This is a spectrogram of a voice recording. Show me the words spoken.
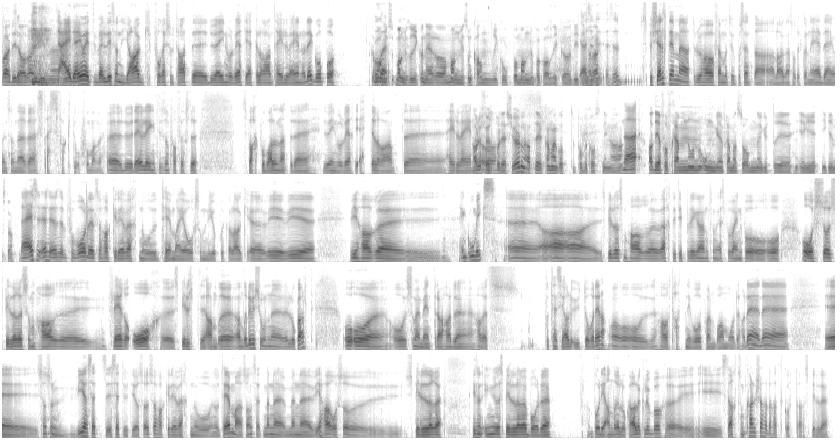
Hva er det da? da? nei, Det er jo et veldig sånn jag på resultatet. Du er involvert i et eller annet hele veien. Og det går på det er mange, mange, som rykker ned, og mange som kan rykke opp, og mange på kvalik og de tingene ja, altså, der. Spesielt det med at du har 25 av, av lagene som rykker ned, det er jo en sånn der eh, stressfaktor for mange. Eh, du, det er jo egentlig sånn fra første spark på ballen, at det, du er involvert i et eller annet uh, hele veien. Har du følt på det sjøl, at det kan ha gått på bekostning av, av det å få frem noen unge fremadstormende gutter i, i, i, Grimstad? Nei, jeg, jeg, For vår del så har ikke det vært noe tema i år som nyopprykka lag. Uh, vi, vi, vi, har en god miks av, spillere som har vært i Tippeligaen, som Jesper var inne på. og, og og også spillere som har uh, flere år uh, spilt andredivisjon uh, lokalt. Og, og, og, som jeg mente da hadde, har et potensial utover det. da, og, og, har tatt nivået på en bra måte. Og det, det, Eh, sånn som vi har sett, sett ut i år, så, så, har ikke det vært noe, noe tema. sånn sett. Men, eh, men eh, vi har også spillere, litt sånn yngre spillere, både, både i andre lokale klubber uh, i, i, Start, som kanskje hadde hatt godt av å spille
